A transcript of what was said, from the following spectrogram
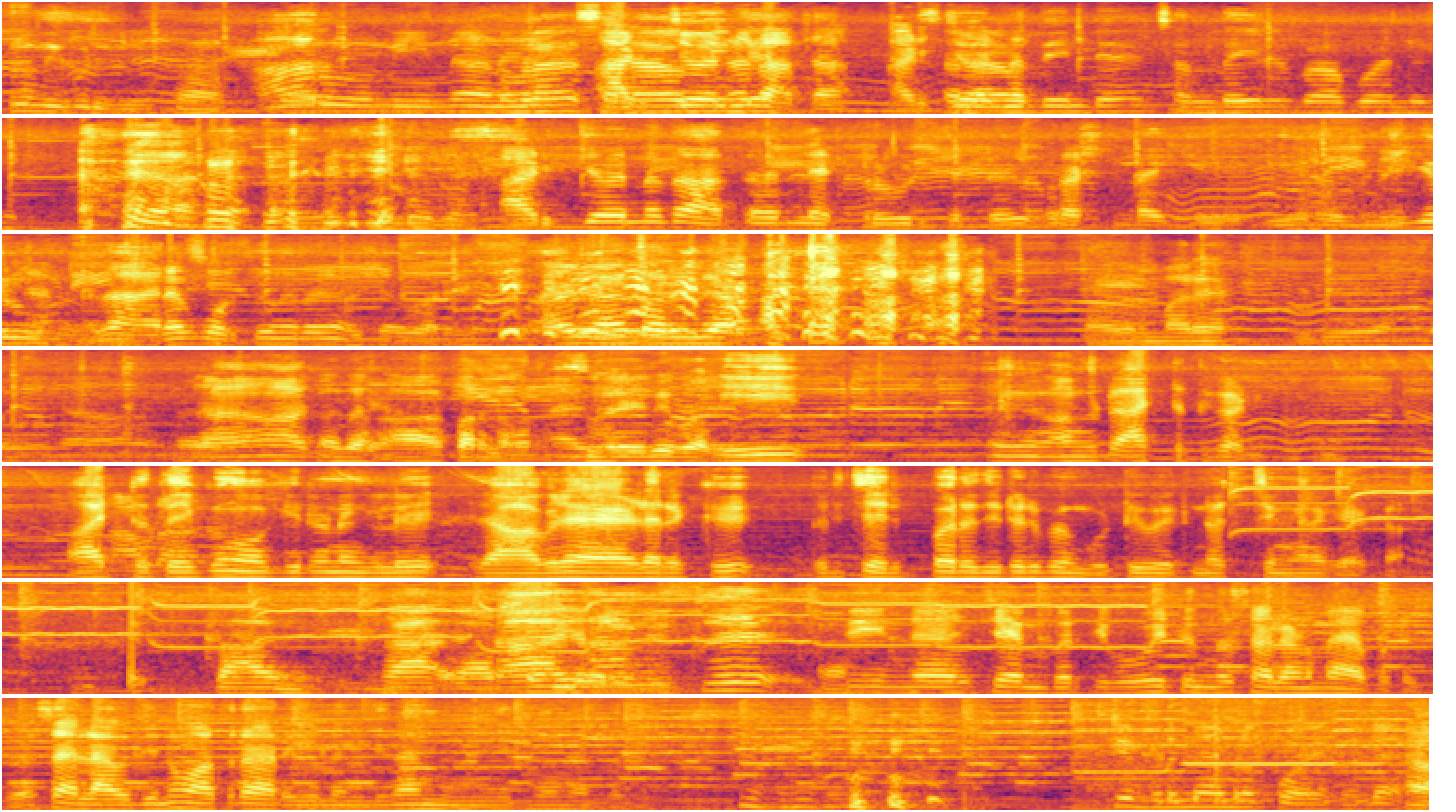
ആ. റൂമിൽ നിന്നാണ് നമ്മളെ അടിച്ചു വരുന്ന താത്ത. അടിച്ചു വരുന്ന സലാഹുദ്ദീന്റെ ചന്തയിൽ ബാബു അടിച്ചു വരുന്ന താത്ത ഒരു ലെറ്റർ പിടിച്ചിട്ട് പ്രശ്നം ഉണ്ടാക്കി ഈ റൂമിൽ അത് ആരാ പുറത്തു ആ, പറഞ്ഞോ, പറഞ്ഞോ. ഈ അങ്ങോട്ട് അറ്റത്ത് കടി ആ അറ്റത്തേക്ക് നോക്കിയിട്ടുണ്ടെങ്കിൽ രാവിലെ ഏഴരക്ക് ഒരു ചെരുപ്പ് എറിഞ്ഞിട്ട് ഒരു പെൺകുട്ടി വീട്ടിന്റെ ഒച്ച ഇങ്ങനെ കേൾക്കാം. പിന്നെ ചെമ്പത്തി പോയി തിന്ന സ്ഥലമാണ് മേപ്പെട്ടത് സലാഹുദ്ദീന് മാത്രം അറിയില്ല എന്തിനാ നിന്നിരുന്നു എന്നുള്ളത്. ഇവിടുന്ന് നമ്മൾ പോയത് അല്ലേ? ആ.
